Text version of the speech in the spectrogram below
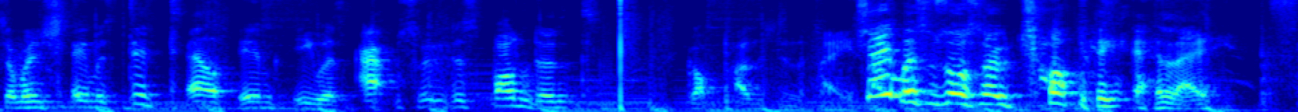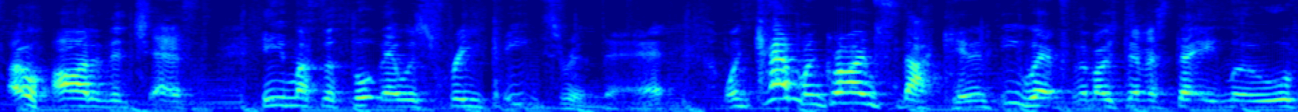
So when Sheamus did tell him he was absolutely despondent, got punched in the face. Sheamus was also chopping LA so hard in the chest he must have thought there was free pizza in there. When Cameron Grimes snuck in and he went for the most devastating move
